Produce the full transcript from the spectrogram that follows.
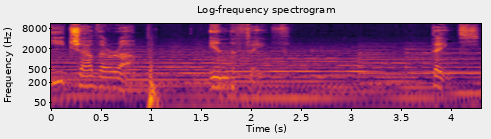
each other up in the faith. Thanks.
